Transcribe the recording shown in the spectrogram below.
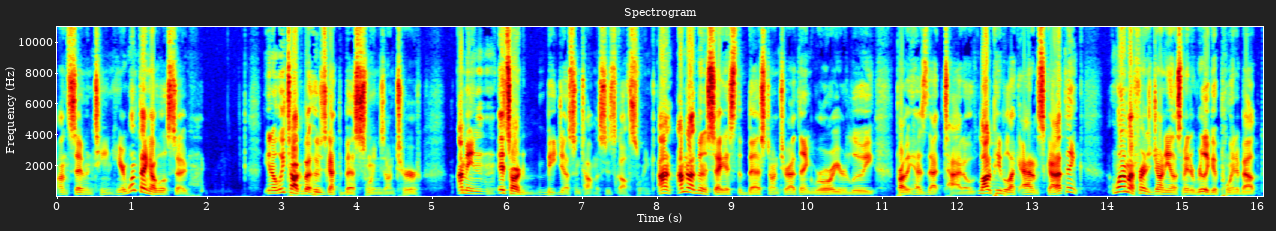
on 17 here. One thing I will say, you know, we talk about who's got the best swings on tour. I mean, it's hard to beat Justin Thomas's golf swing. I, am not going to say it's the best on tour. I think Rory or Louis probably has that title. A lot of people like Adam Scott. I think one of my friends, Johnny Ellis, made a really good point about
